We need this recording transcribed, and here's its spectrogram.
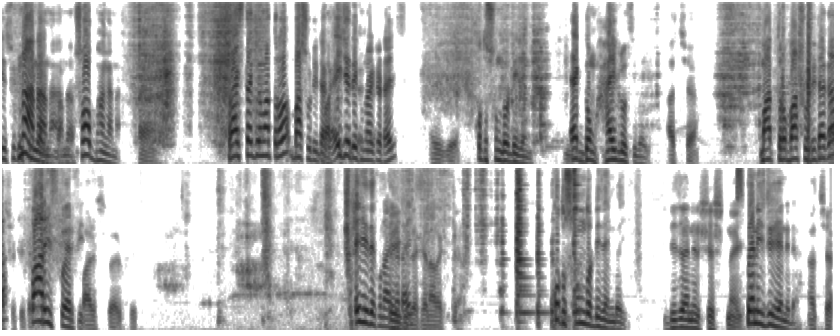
কিছু কিছু না না না সব ভাঙা না। হ্যাঁ। প্রাইস থাকবে মাত্র বাষট্টি টাকা। এই যে দেখুন একটা টাইলস এই যে। কত সুন্দর ডিজাইন একদম হাই গ্লোসি ভাই। আচ্ছা। মাত্র বাষট্টি টাকা per square feet per square feet এই যে দেখুন টাইলস দেখেন আরেকটা। কত সুন্দর ডিজাইন ভাই। ডিজাইনের শেষ নাই। স্প্যানিশ ডিজাইন এটা। আচ্ছা।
